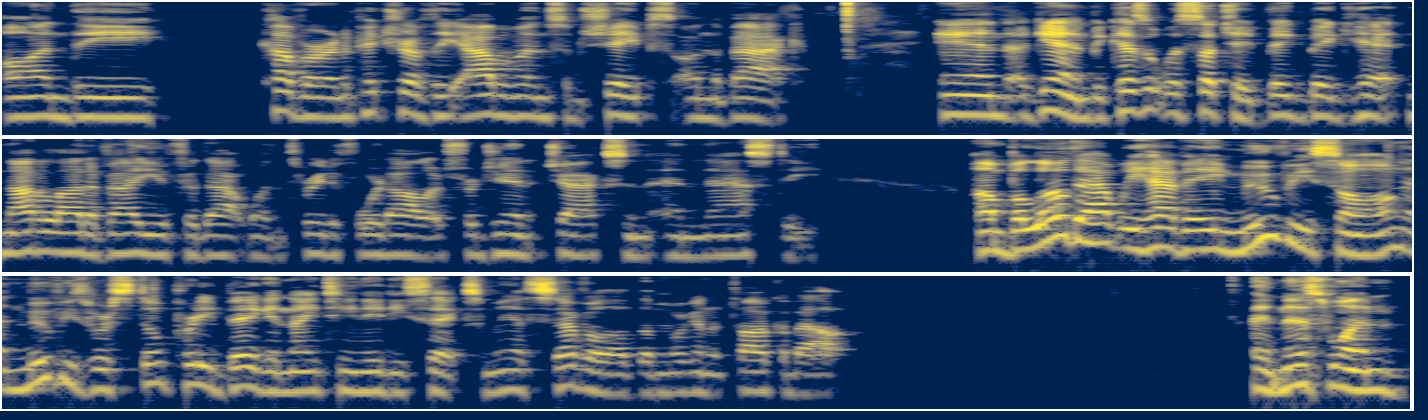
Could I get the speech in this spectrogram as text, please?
on the cover and a picture of the album and some shapes on the back. And again, because it was such a big, big hit, not a lot of value for that one, three to four dollars for Janet Jackson and Nasty. Um, below that, we have a movie song, and movies were still pretty big in 1986, and we have several of them we're going to talk about. And this one,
